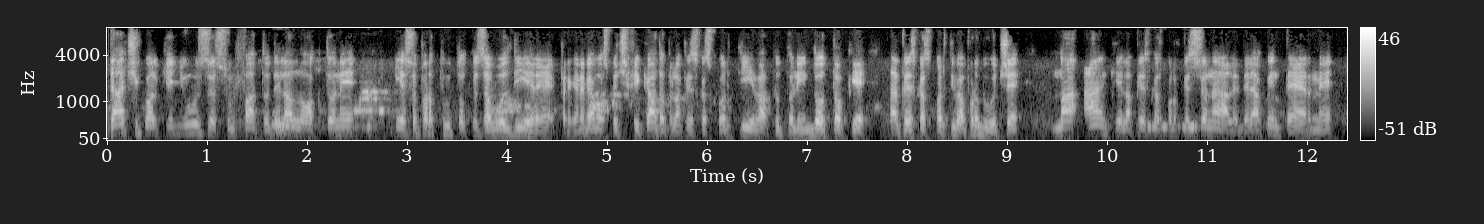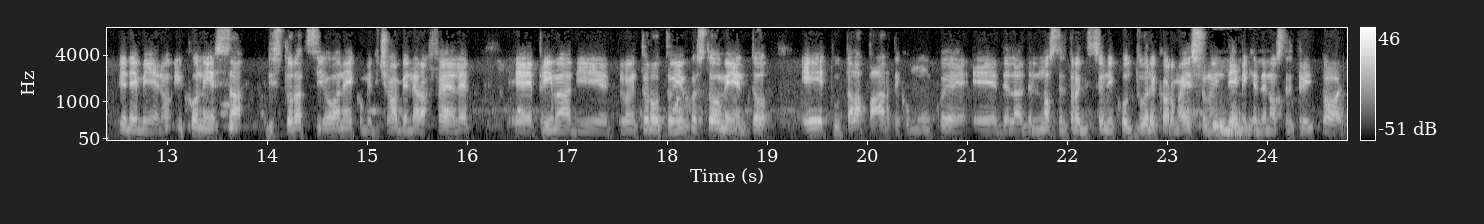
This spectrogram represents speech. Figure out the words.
Dacci qualche news sul fatto dell'alloctone e soprattutto cosa vuol dire, perché ne abbiamo specificato per la pesca sportiva tutto l'indotto che la pesca sportiva produce, ma anche la pesca professionale delle acque interne viene meno e con essa ristorazione, come diceva bene Raffaele eh, prima di, l'ho interrotto io in questo momento, e tutta la parte comunque eh, della, delle nostre tradizioni e culture che ormai sono endemiche dei nostri territori.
